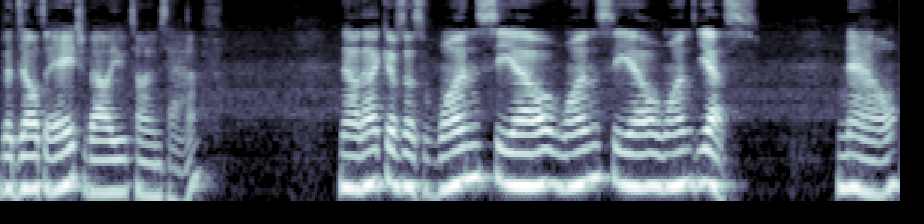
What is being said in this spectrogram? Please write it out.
the delta H value times half. Now that gives us 1 Cl, 1 Cl, 1, yes. Now,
